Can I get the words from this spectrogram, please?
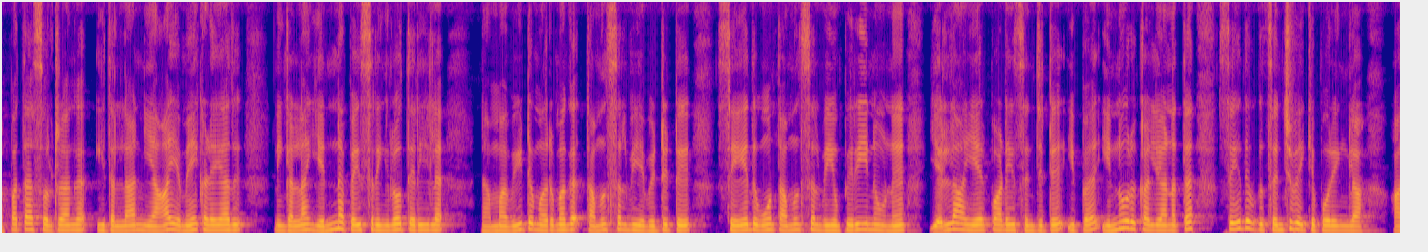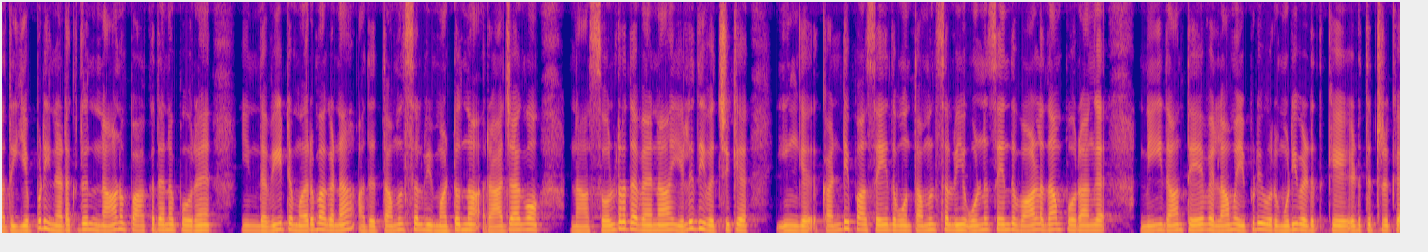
அப்பத்தா சொல்கிறாங்க இதெல்லாம் நியாயமே கிடையாது. நீங்கள்லாம் என்ன பேசுகிறீங்களோ தெரியல. நம்ம வீட்டு மருமக தமிழ் செல்வியை விட்டுட்டு சேதுவும் தமிழ் செல்வியும் பிரியணும்னு எல்லா ஏற்பாடையும் செஞ்சுட்டு இப்போ இன்னொரு கல்யாணத்தை சேதுவுக்கு செஞ்சு வைக்க போகிறீங்களா அது எப்படி நடக்குதுன்னு நானும் பார்க்க தானே போகிறேன் இந்த வீட்டு மருமகனா அது தமிழ் செல்வி மட்டும்தான். ராஜாகம் நான் சொல்கிறத வேணா எழுதி வச்சுக்க. இங்கே கண்டிப்பாக சேதுவும் தமிழ் செல்வியும் ஒன்று சேர்ந்து வாழ தான் போகிறாங்க நீ தான் தேவையில்லாமல் இப்படி ஒரு முடிவு எடுத்து எடுத்துட்ருக்க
